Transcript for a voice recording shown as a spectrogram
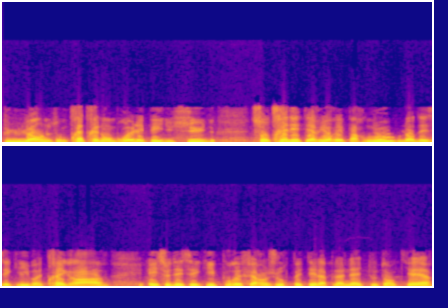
plus lents, nous sommes très très nombreux. Les pays du Sud sont très détériorés par nous, leur déséquilibre est très grave, et ce déséquilibre pourrait faire un jour péter la planète tout entière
